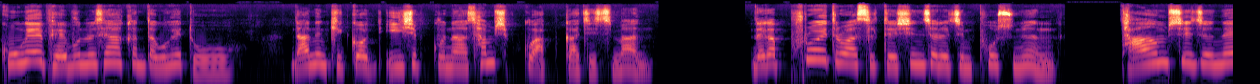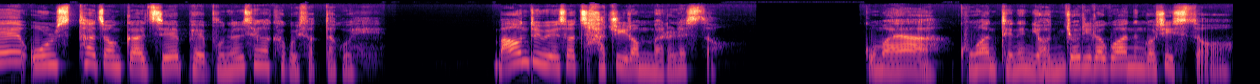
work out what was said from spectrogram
공의 배분을 생각한다고 해도 나는 기껏 2구나 3구 앞까지지만 내가 프로에 들어왔을 때 신세를 진 포수는 다음 시즌의 올스타전까지의 배분을 생각하고 있었다고 해. 마운드 위에서 자주 이런 말을 했어. 꼬마야, 공한테는 연결이라고 하는 것이 있어.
